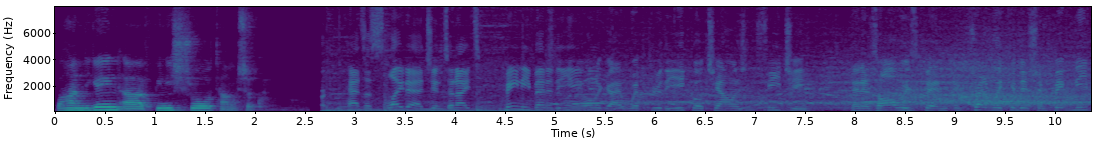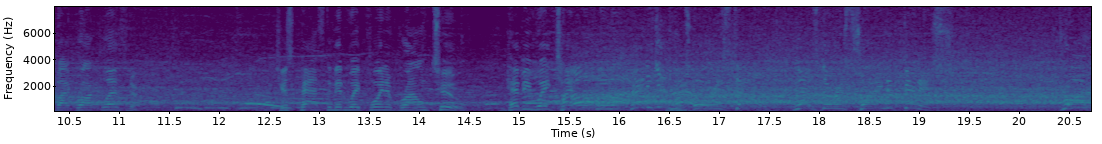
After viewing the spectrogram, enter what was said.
با هم دیگه این فینیش رو تماشا کنید Just past the midway point of round two. Heavyweight title on the line. Randy Couture is down. Lesnar is trying to finish. Brock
